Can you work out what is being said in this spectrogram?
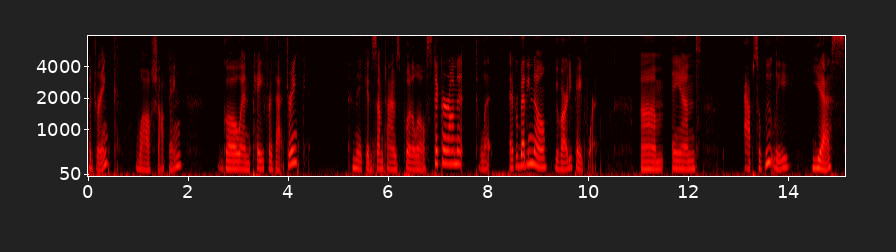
a drink while shopping, go and pay for that drink, and they can sometimes put a little sticker on it to let everybody know you've already paid for it. Um, and absolutely, yes,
